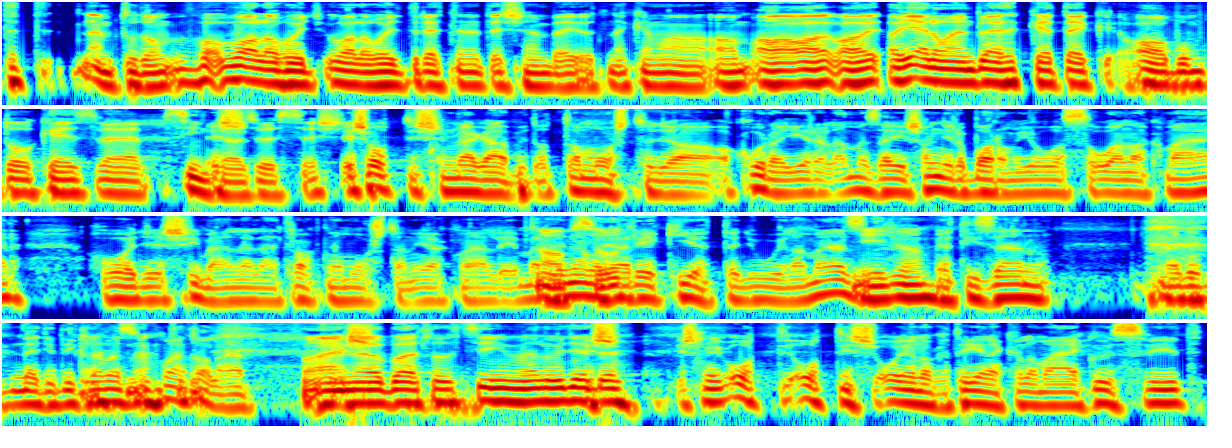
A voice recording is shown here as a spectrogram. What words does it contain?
tehát nem tudom, va- valahogy, valahogy rettenetesen bejött nekem a, a, a, a- Yellow and Black-etek albumtól kezdve szinte az összes. És ott is megállapítottam most, hogy a, a korai érelemezei is annyira barom jól szólnak már, hogy simán le lehet rakni a mostaniak mellé. Mert nem Abszolút. olyan rég kijött egy új lemez, Így van. a negyed, negyedik lemezük már talán. Final és, Battle címmel, ugye? és, De... és még ott, ott is olyanokat énekel a Michael Sweet,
